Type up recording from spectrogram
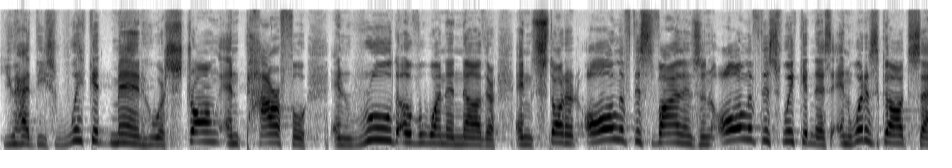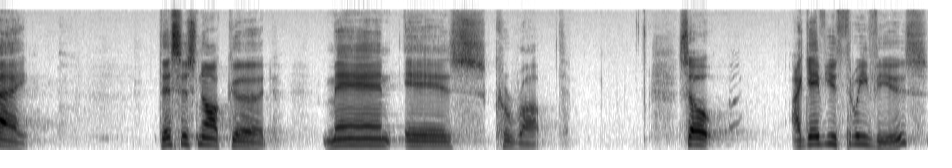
you had these wicked men who were strong and powerful and ruled over one another and started all of this violence and all of this wickedness. And what does God say? This is not good. Man is corrupt. So I gave you three views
